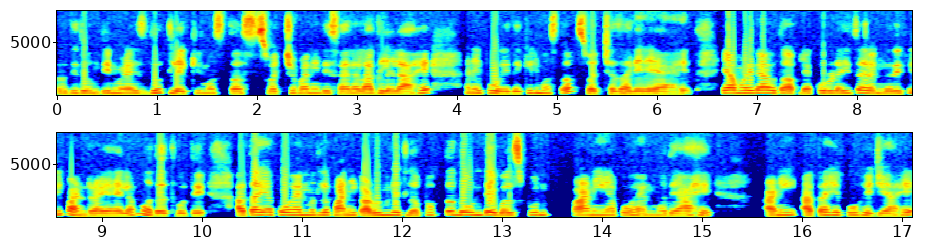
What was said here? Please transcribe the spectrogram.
अगदी दोन तीन वेळेस धुतले की मस्त स्वच्छ पाणी दिसायला लागलेलं आहे आणि पोहे देखील मस्त स्वच्छ झालेले आहेत. यामुळे काय होतं आपल्या कुरडईचा रंग देखील पांढरा यायला मदत होते. आता या पोह्यांमधलं पाणी काढून घेतलं फक्त दोन टेबलस्पून पाणी या पोह्यांमध्ये आहे. आणि आता हे पोहे जे आहे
